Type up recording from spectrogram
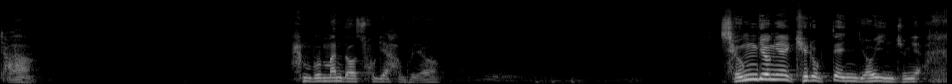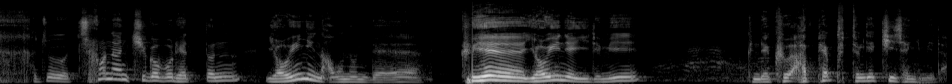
자, 한 분만 더 소개하고요. 성경에 기록된 여인 중에 아주 천한 직업을 했던 여인이 나오는데 그의 여인의 이름이 근데 그 앞에 붙은 게 기생입니다.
